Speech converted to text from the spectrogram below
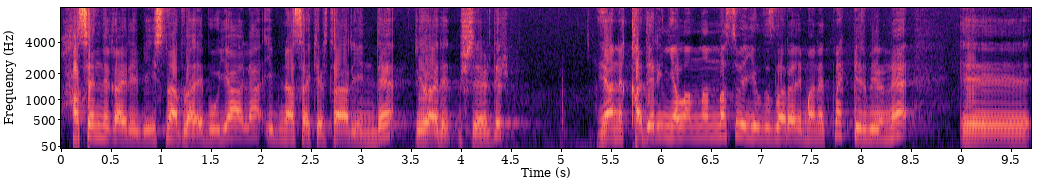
Hasenli gayri bir isnadla Ebu Yala İbn Asakir tarihinde rivayet etmişlerdir. Yani kaderin yalanlanması ve yıldızlara iman etmek birbirine e,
